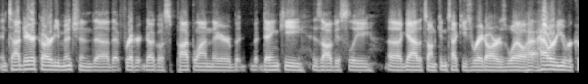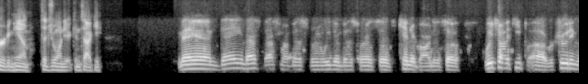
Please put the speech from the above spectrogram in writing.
and Ty Derek already mentioned uh, that Frederick Douglass pipeline there, but but Dane Key is obviously a guy that's on Kentucky's radar as well. How, how are you recruiting him to join you at Kentucky? Man, Dane, that's that's my best friend. We've been best friends since kindergarten, so we try to keep uh, recruiting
